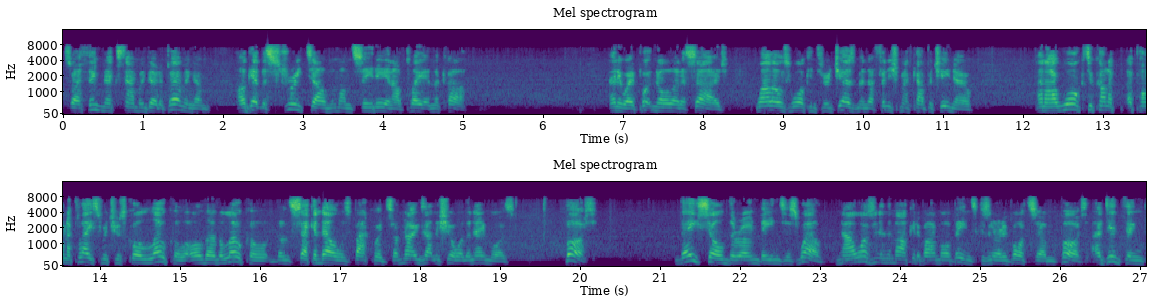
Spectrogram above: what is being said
So I think next time we go to Birmingham, I'll get the Streets album on CD and I'll play it in the car. Anyway, putting all that aside, while I was walking through Jesmond, I finished my cappuccino and I walked upon a, upon a place which was called Local, although the local, the second L was backwards, so I'm not exactly sure what the name was. But they sold their own beans as well. Now, I wasn't in the market to buy more beans because I'd already bought some, but I did think,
